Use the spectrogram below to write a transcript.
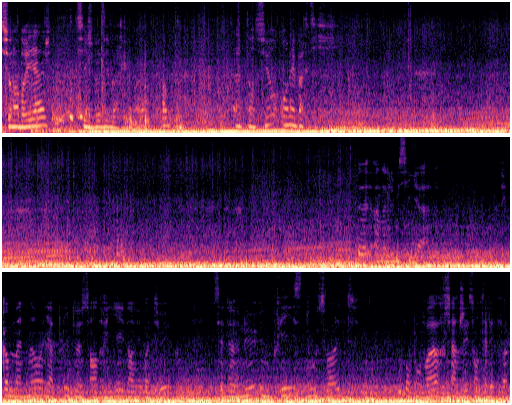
Sur l'embrayage si je veux démarrer. Attention, on est parti. C'est un allume-cigare. Et comme maintenant il n'y a plus de cendrier dans les voitures, c'est devenu une prise 12 volts pour pouvoir charger son téléphone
